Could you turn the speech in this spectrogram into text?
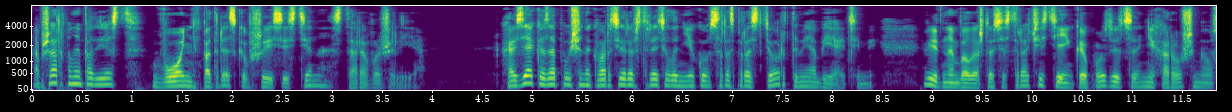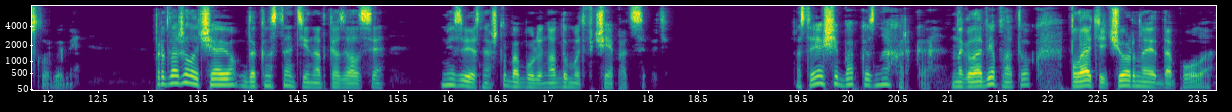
Обшарпанный подъезд, вонь, потрескавшиеся стены старого жилья. Хозяйка запущенной квартиры встретила Нику с распростертыми объятиями. Видно было, что сестра частенько пользуется нехорошими услугами. Предложила чаю, да Константин отказался. Неизвестно, что бабуля надумает в чай подсыпать. Настоящая бабка-знахарка. На голове платок, платье черное до пола.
